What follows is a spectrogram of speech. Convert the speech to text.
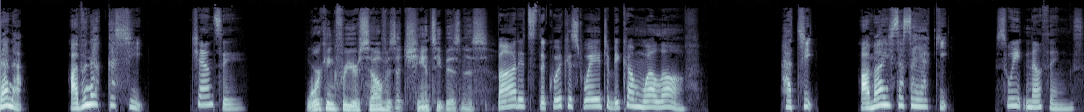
7. 危なっかしい。 Chancy. Working for yourself is a chancy business. But it's the quickest way to become well off. 8. 甘いささやき。 Sweet nothings.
